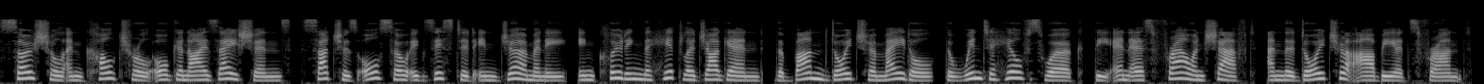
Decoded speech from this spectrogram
social and cultural organizations, such as also existed in Germany, including the Hitlerjugend, the Bund Deutscher Mädel, the Winterhilfswerk, the NS Frauenschaft, and the Deutsche Arbeitsfront.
